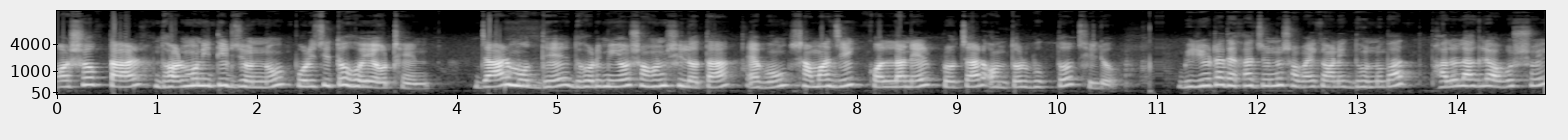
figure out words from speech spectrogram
অশোক তার ধর্মনীতির জন্য পরিচিত হয়ে ওঠেন, যার মধ্যে ধর্মীয় সহনশীলতা এবং সামাজিক কল্যাণের প্রচার অন্তর্ভুক্ত ছিল। ভিডিওটা দেখার জন্য সবাইকে অনেক ধন্যবাদ। ভালো লাগলে অবশ্যই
